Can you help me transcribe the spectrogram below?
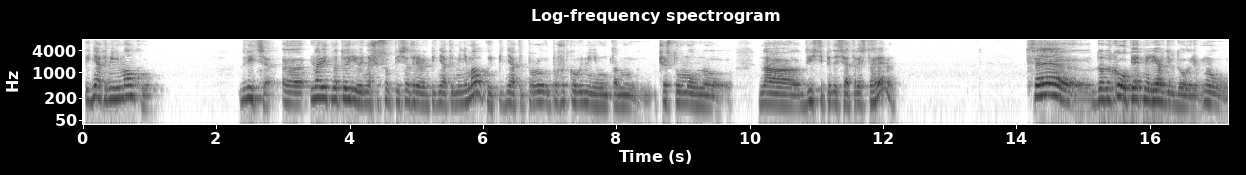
Підняти мінімалку. Дивіться, е, навіть на той рівень на 650 гривень підняти мінімалку і підняти про- прожитковий мінімум там чисто умовно на 250-300 гривень. Це додатково 5 мільярдів доларів. Ну,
